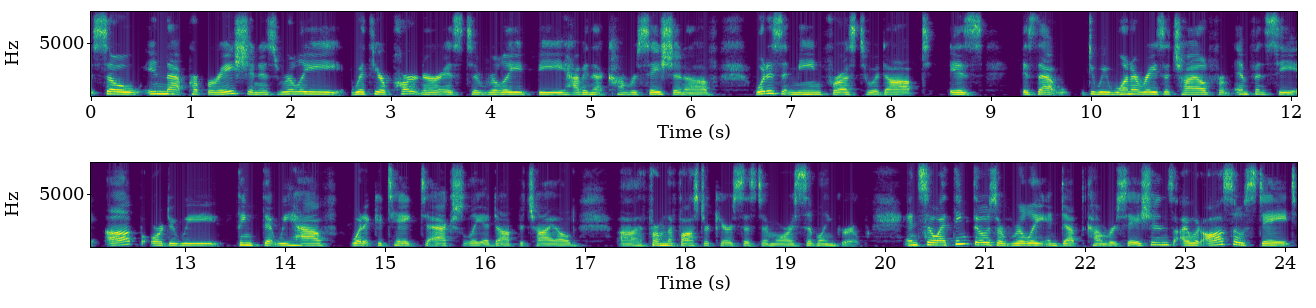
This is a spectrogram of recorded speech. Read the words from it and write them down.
so in that preparation is really with your partner is to really be having that conversation of what does it mean for us to adopt is is that do we want to raise a child from infancy up or do we think that we have what it could take to actually adopt a child uh, from the foster care system or a sibling group? And so i think those are really in-depth conversations. I would also state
